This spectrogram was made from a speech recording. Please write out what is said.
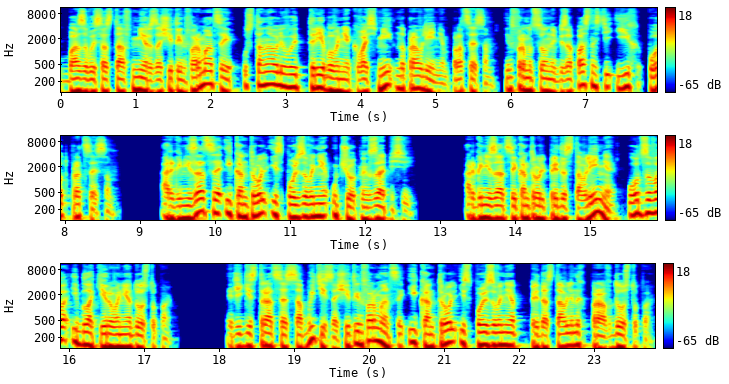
Базовый состав мер защиты информации устанавливает требования к восьми направлениям процессам информационной безопасности и их подпроцессам. Организация и контроль использования учетных записей. Организация и контроль предоставления, отзыва и блокирования доступа. Регистрация событий защиты информации и контроль использования предоставленных прав доступа.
